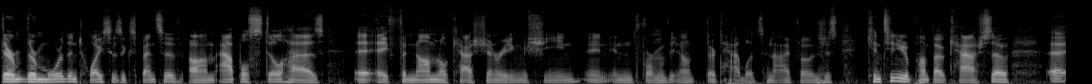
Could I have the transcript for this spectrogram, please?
they're they're more than twice as expensive. Um, Apple still has a, a, phenomenal cash generating machine in in form of you know their tablets and iPhones. Just continue to pump out cash. So uh,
